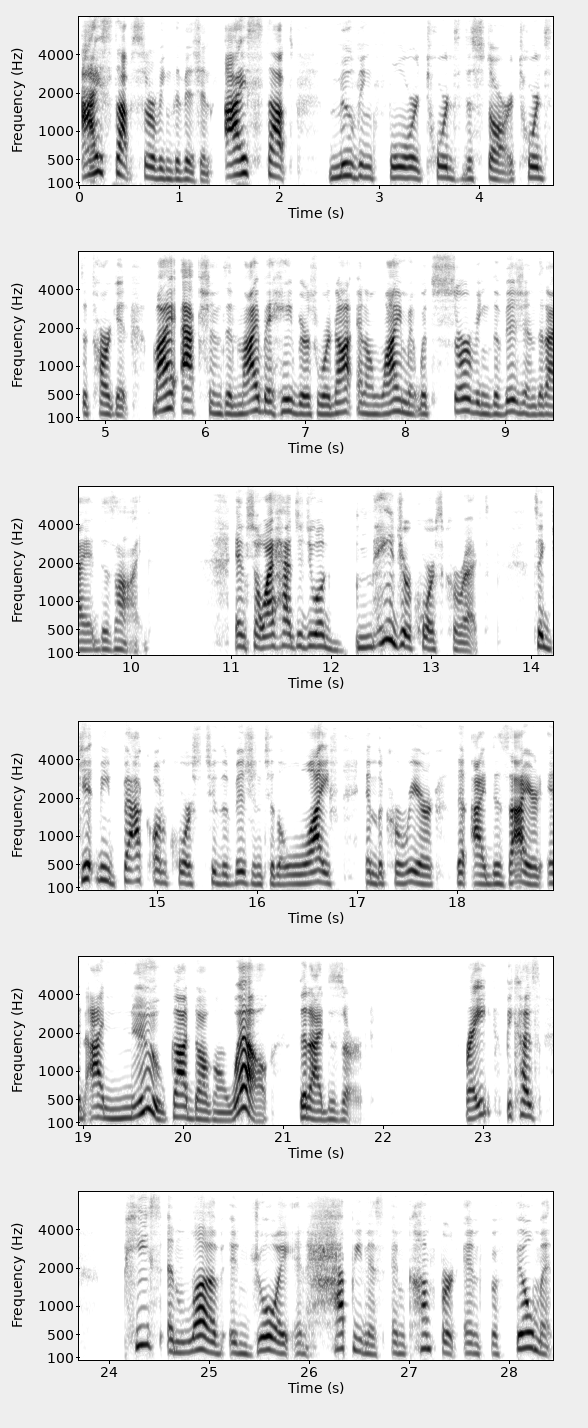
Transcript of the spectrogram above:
I stopped serving the vision. I stopped moving forward towards the star, towards the target. My actions and my behaviors were not in alignment with serving the vision that I had designed. And so I had to do a major course correct to get me back on course to the vision, to the life and the career that I desired. And I knew, God doggone well, that I deserved. Right? Because peace and love and joy and happiness and comfort and fulfillment,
